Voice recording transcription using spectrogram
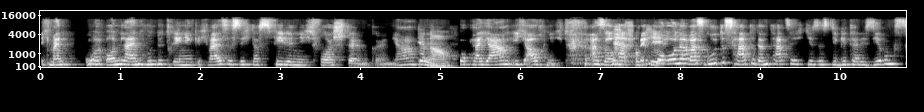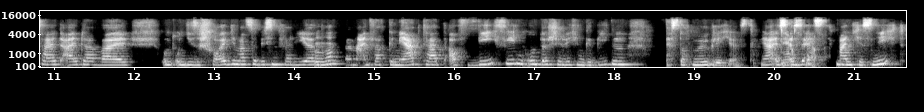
ich meine, Online-Hundetraining, ich weiß es sich, dass viele nicht vorstellen können. Ja, genau. Vor ein paar Jahren ich auch nicht. Also, okay. wenn Corona was Gutes hatte, dann tatsächlich dieses Digitalisierungszeitalter, weil und, und diese Scheu, die man so ein bisschen verliert, mhm. weil man einfach gemerkt hat, auf wie vielen unterschiedlichen Gebieten das doch möglich ist. Ja, es ja, ersetzt ja. manches nicht,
